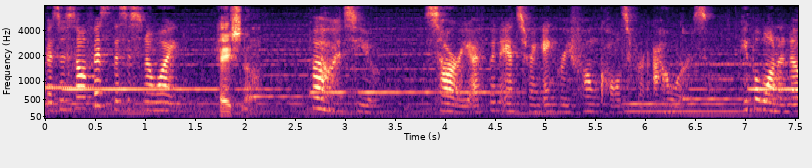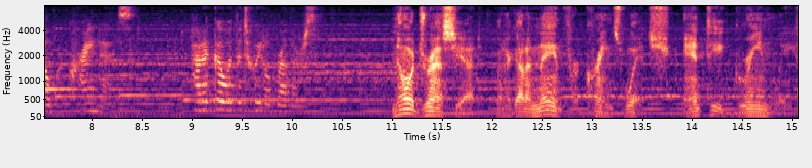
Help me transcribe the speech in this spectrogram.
Business office, this is Snow White. Hey, Snow. Oh, it's you. Sorry, I've been answering angry phone calls for hours. People want to know where Crane is. How'd it go with the Tweedle brothers? No address yet, but I got a name for Crane's witch. Auntie Greenleaf.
